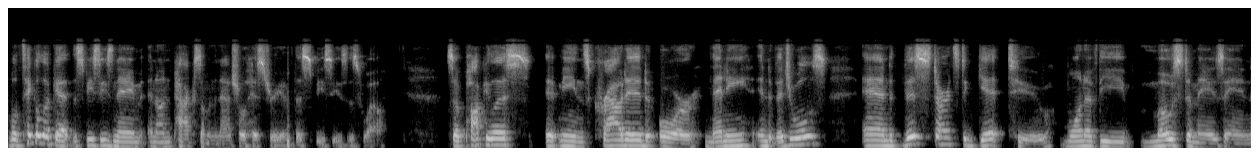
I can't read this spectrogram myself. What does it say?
we'll take a look at the species name and unpack some of the natural history of this species as well. So populus, it means crowded or many individuals. And this starts to get to one of the most amazing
